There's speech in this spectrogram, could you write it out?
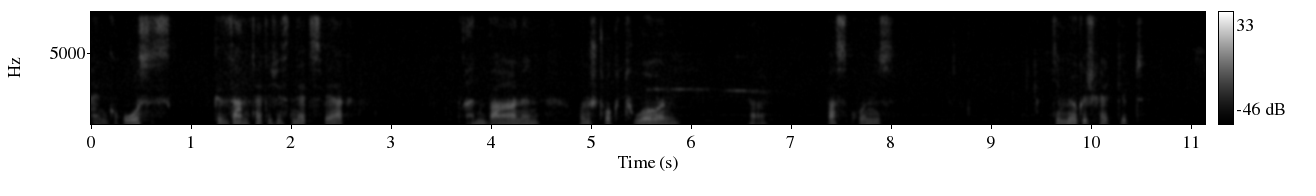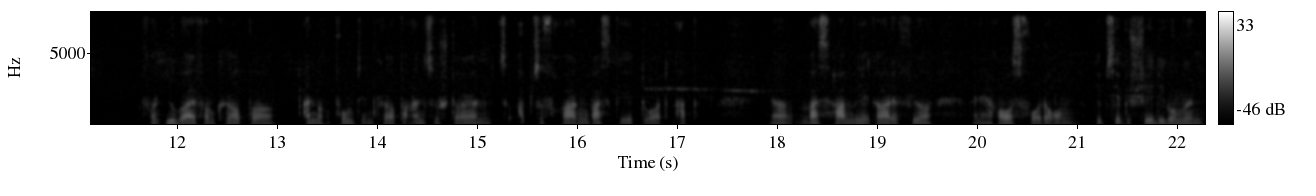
Ein großes gesamtheitliches Netzwerk an Bahnen und Strukturen, ja, was uns die Möglichkeit gibt, von überall vom Körper andere Punkte im Körper anzusteuern und zu, abzufragen, was geht dort ab. Ja, was haben wir hier gerade für eine Herausforderung? Gibt es hier Beschädigungen?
